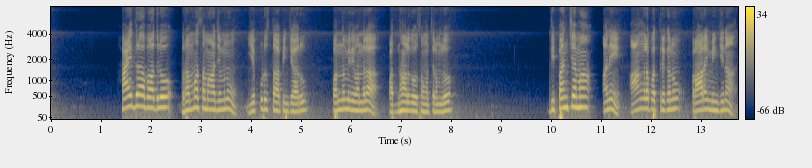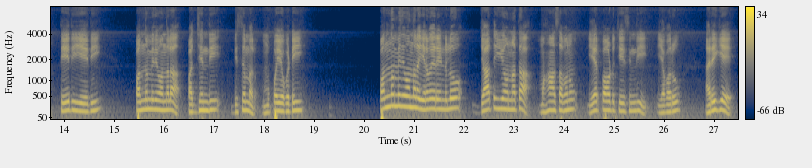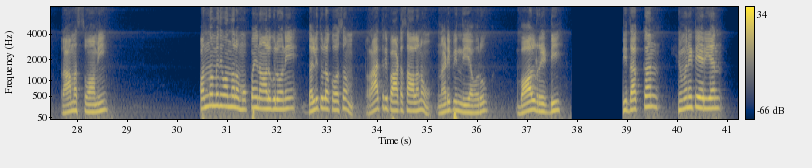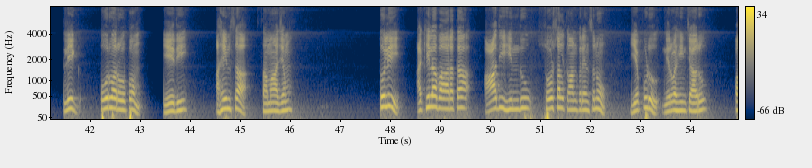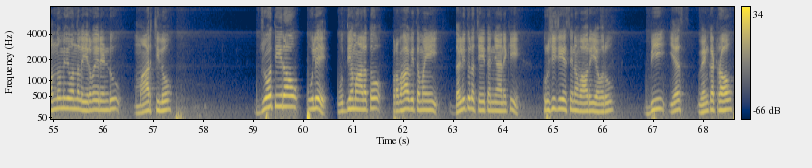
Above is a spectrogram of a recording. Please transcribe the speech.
హైదరాబాదులో బ్రహ్మ సమాజమును ఎప్పుడు స్థాపించారు? పంతొమ్మిది వందల పద్నాలుగవ సంవత్సరంలో ది పంచమ అనే ఆంగ్ల పత్రికను ప్రారంభించిన తేదీ ఏది? పంతొమ్మిది వందల పద్దెనిమిది డిసెంబర్ ముప్పై ఒకటి. పంతొమ్మిది వందల ఇరవై రెండులో జాతీయోన్నత మహాసభను ఏర్పాటు చేసింది ఎవరు? అరిగే రామస్వామి. పంతొమ్మిది వందల ముప్పై నాలుగులోనే దళితుల కోసం రాత్రి పాఠశాలను నడిపింది ఎవరు? Bal Reddy. The Deccan humanitarian league పూర్వరూపం ఏది? అహింస సమాజం. తొలి అఖిల భారత ఆది హిందూ సోషల్ కాన్ఫరెన్స్ను ఎప్పుడు నిర్వహించారు? పంతొమ్మిది వందల ఇరవై రెండు మార్చిలో జ్యోతిరావు పూలే ఉద్యమాలతో ప్రభావితమై దళితుల చైతన్యానికి కృషి చేసిన వారు ఎవరు? బిఎస్ వెంకట్రావు.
